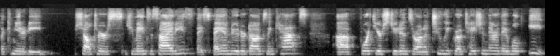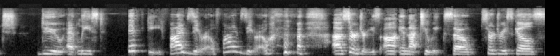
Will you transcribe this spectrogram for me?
the community shelters, humane societies. They spay and neuter dogs and cats. Uh, fourth year students are on a two week rotation there. They will each do at least 50, five zero, five zero uh, surgeries uh, in that two weeks. So surgery skills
